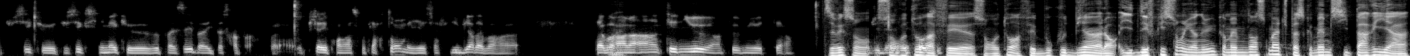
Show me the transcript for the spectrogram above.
tu sais que tu sais que si le mec euh, veut passer, bah il passera pas. Voilà. Au pire, il prendra son carton, mais ça fait du bien d'avoir euh, d'avoir un, un teigneux un peu au milieu de terrain. C'est vrai que son, son retour a fait son retour a fait beaucoup de bien. Alors il- des frissons, il y en a eu quand même dans ce match parce que même si Paris a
